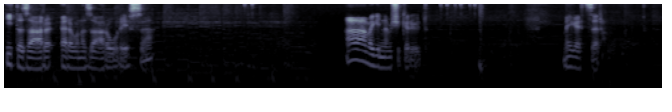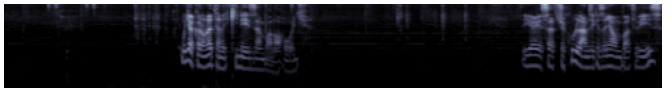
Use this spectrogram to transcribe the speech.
Itt a zár, erre van a záró része. Á, megint nem sikerült. Még egyszer. Úgy akarom letenni, hogy kinézzem valahogy. Igen, hát csak hullámzik ez a nyomvat víz.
